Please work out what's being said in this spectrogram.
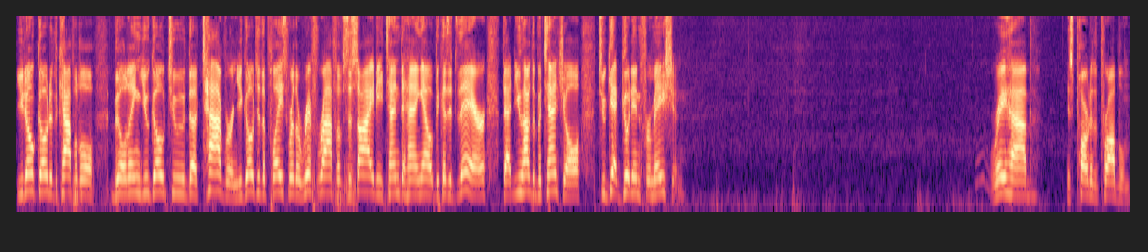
you don't go to the Capitol building, you go to the tavern. You go to the place where the riffraff of society tend to hang out because it's there that you have the potential to get good information. Rahab is part of the problem.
